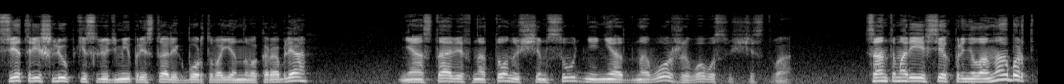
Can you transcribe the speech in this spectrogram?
Все три шлюпки с людьми пристали к борту военного корабля, не оставив на тонущем судне ни одного живого существа. Санта-Мария всех приняла на борт,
